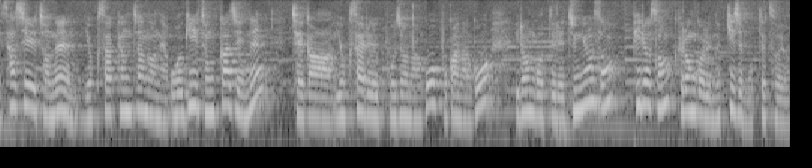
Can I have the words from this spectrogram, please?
사실 저는 역사 편찬원에 오기 전까지는 제가 역사를 보존하고 보관하고 이런 것들의 중요성, 필요성 그런 거를 느끼지 못했어요.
